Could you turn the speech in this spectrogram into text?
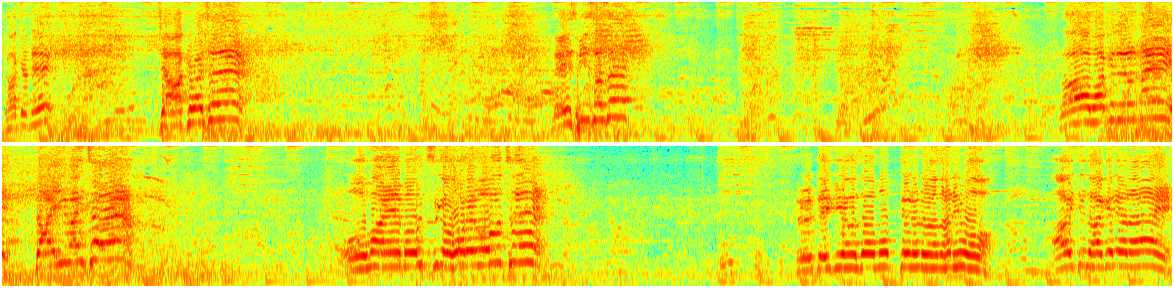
ガーキャンねジャークバイツレイスピンさせさあ負けてらんない大バイツお前も打つが俺も打つ。無敵技を持ってるのは何も相手だけではない。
